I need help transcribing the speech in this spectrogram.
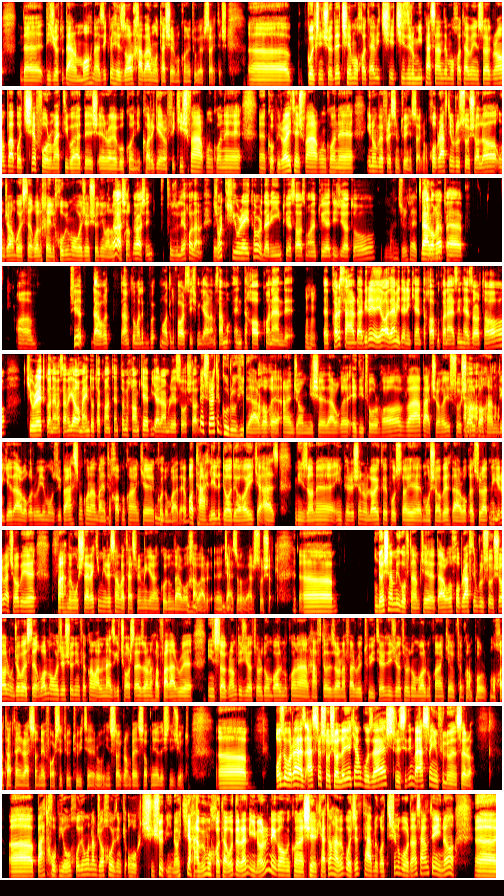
دیجیاتو در ماه نزدیک به هزار خبر منتشر می‌کنه تو وبسایتش گلچین شده چه مخاطبی چه چیزی رو میپسنده مخاطب اینستاگرام و با چه فرمتی باید بهش ارائه بکنی؟ کار گرافیکیش فرق می‌کنه کپی رایتش فرق می‌کنه اینو بفرستیم تو اینستاگرام. خب رفتیم رو social ا اونجا هم با استقبال خیلی خوبی مواجه شدیم. الان این فضولی خودم شما curator دارین توی سازمان توی دیجیاتو؟ در واقع توی در واقع دارم دنبال معادل فارسیش میگردم. مثلا انتخاب کننده. کار سردبیره یا یه آدمی دارین که انتخاب می‌کنه از این هزار تا؟ curate کنه. مثلا بگه آقا من این دوتا content رو می‌خوام که بیارم روی social. به صورت گروهی در واقع انجام میشه در واقع editor ها و بچه های social با هم دیگه در واقع روی یه موضوع بحث می‌کنن و انتخاب می‌کنن که کدوم باید. با تحلیل داده هایی که از میزان impression و like پست های مشابه در واقع صورت می‌گیره بچه ها به یه فهم مشترکی می‌رسن و تصمیم می‌گیرن کدوم در واقع خبر جذابه بر social. داشتم می‌گفتم که در واقع خب رفتیم رو social اونجا با استقبال مواجه شدیم فکر کنم الان نزدیک 400 هزار نفر فقط روی اینستاگرام دیجیاتو رو دنبال می‌کنن 70 هزار نفر روی توییتر دیجیاتو رو دنبال می‌کنن که فکر کنم پر مخاطب ترین رسانه فارسی توی توییتر و اینستاگرام به حساب میادش دیجیاتو باز دوباره از عصر social یکم گذشت رسیدیم به عصر اینفلوئنسرها. بعد خب یهو خودمونم جا خوردیم که اوه چی شد؟ اینا که همه مخاطبا دارن اینا رو نگاه می‌کنن. شرکت ها همه budget تبلیغاتشون رو بردن سمت اینا.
